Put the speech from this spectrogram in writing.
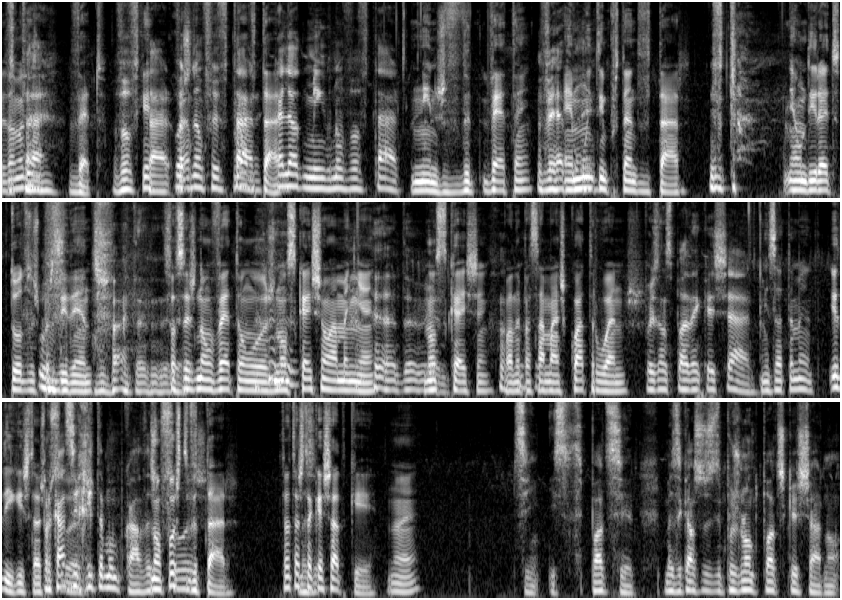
Votar. Veto. Vou votar. Hoje não fui votar. votar. Calhar domingo não vou votar. Meninos, vetem. vetem. É muito importante votar. Votar. É um direito de todos os presidentes. se vocês não vetam hoje, não se queixam amanhã. não se queixem. Podem passar mais 4 anos. Pois não se podem queixar. Exatamente. Eu digo isto às Por pessoas. Por acaso irrita-me um bocado. não pessoas... foste votar. Então estás-te a queixar de quê? Não é? Sim, isso pode ser. Mas aquelas pessoas dizem, pois não te podes queixar. Não.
